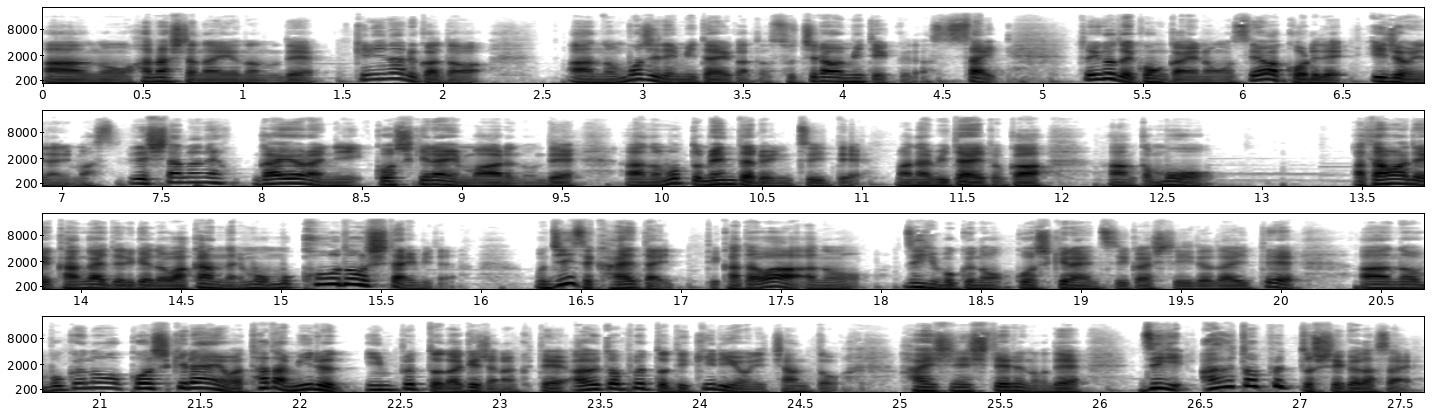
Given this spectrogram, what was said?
あの、話した内容なので、気になる方は、あの、文字で見たい方はそちらを見てください。ということで、今回の音声はこれで以上になります。で、下のね、概要欄に公式 LINE もあるので、あの、もっとメンタルについて学びたいとか、なんかもう、頭で考えてるけど分かんない。もうもう行動したいみたいな。もう人生変えたいって方は、あの、ぜひ僕の公式 LINE 追加していただいて、あの、僕の公式 LINE はただ見るインプットだけじゃなくて、アウトプットできるようにちゃんと配信してるので、ぜひアウトプットしてください。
